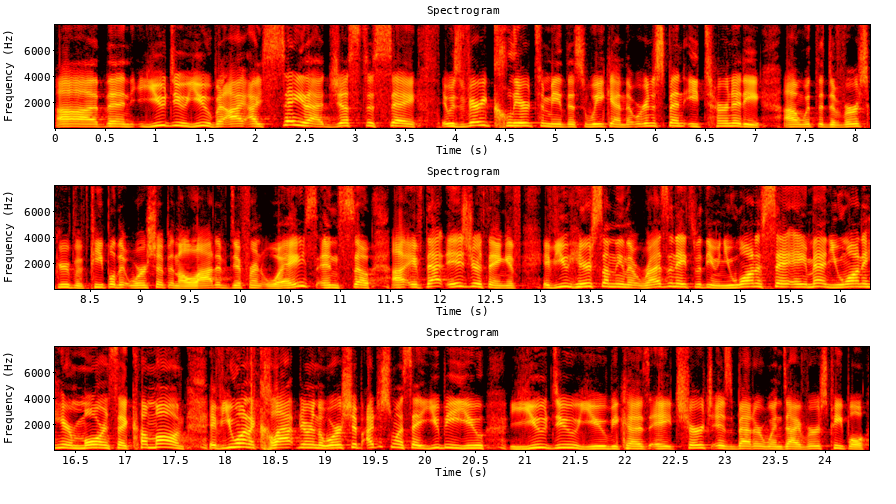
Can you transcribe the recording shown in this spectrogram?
uh, then you do you. But I, I say that just to say it was very clear to me this weekend that we're going to spend eternity uh, with the diverse group of people that worship in a lot of different ways. And so, uh, if that is your thing, if, if you hear something that resonates with you and you want to say amen, you want to hear more and say, come on, if you want to clap during the worship, I just want to say, you be you, you do you, because a church is better when diverse people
